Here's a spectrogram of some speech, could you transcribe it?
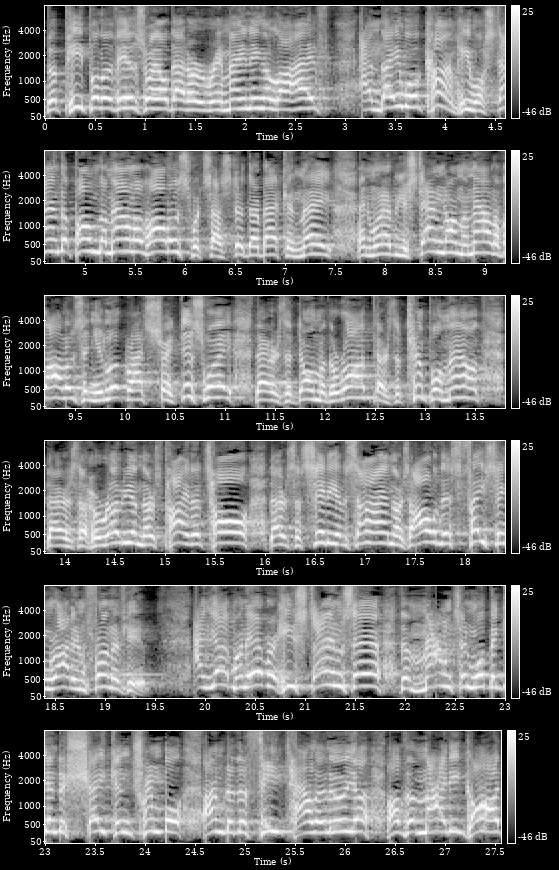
the people of Israel that are remaining alive, and they will come. He will stand upon the Mount of Olives, which I stood there back in May. And whenever you stand on the Mount of Olives and you look right straight this way, there's the Dome of the Rock, there's the Temple Mount, there's the Herodian, there's Pilate's Hall, there's the city of Zion, there's all of this facing right in front of you. And yet, whenever he stands there, the mountain will begin to shake and tremble under the feet, hallelujah, of the mighty God,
